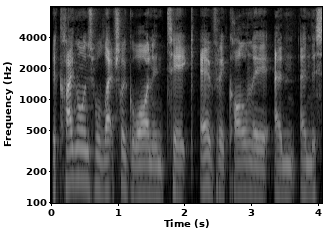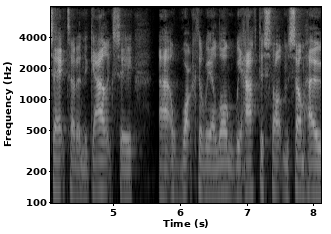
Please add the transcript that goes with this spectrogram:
The Klingons will literally go on and take every colony in, in the sector in the galaxy uh, work their way along. We have to stop them somehow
